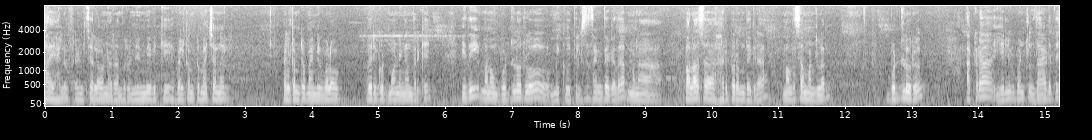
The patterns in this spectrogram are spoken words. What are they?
హాయ్ హలో ఫ్రెండ్స్ ఎలా ఉన్నారు అందరూ నేను మీ Vicky welcome to my channel welcome to my new vlog very good morning అందరికీ ఇది మనం బొడ్లూరులో మీకు తెలిసిన సంగతే కదా మన పలాస హరిపురం దగ్గర మందస మండలం బొడ్లూరు అక్కడ ఎలుగుబంట్లు దాడితే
